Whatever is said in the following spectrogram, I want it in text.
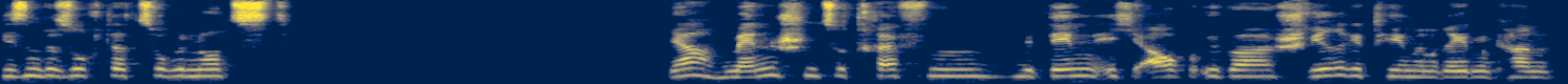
diesen Besuch dazu genutzt, ja, Menschen zu treffen, mit denen ich auch über schwierige Themen reden kann,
